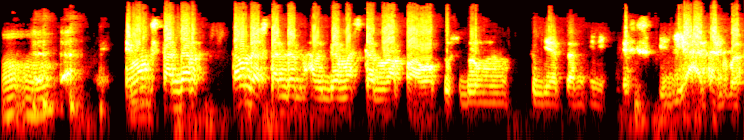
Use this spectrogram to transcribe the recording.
Oh, oh. emang standar tahu nggak standar harga masker berapa waktu sebelum kegiatan ini eh, kegiatan Pak.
